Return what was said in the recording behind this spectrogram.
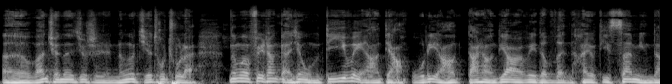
呃完全的就是能够截图出来。那么非常感谢我们第一位啊嗲狐狸啊打赏第二位的稳，还有第三名的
